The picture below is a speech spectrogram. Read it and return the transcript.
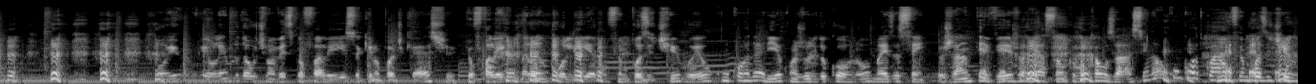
Bom, eu, eu, lembro da última vez que eu falei isso aqui no podcast, que eu falei que Melancolia era um filme positivo, eu concordaria com a Júlia do Cornô, mas assim, eu já antevejo a reação que eu vou causar. Assim, não, eu concordo com ela, é um filme positivo.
